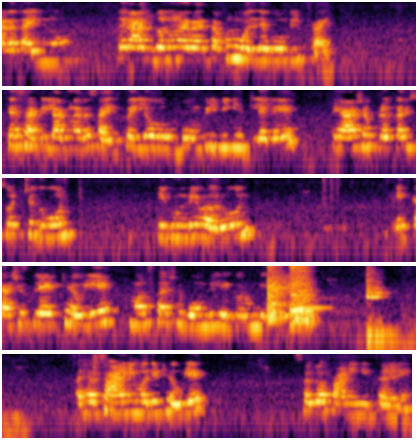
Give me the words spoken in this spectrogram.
राधा ताईनो तर आज बनवणार आहेत आपण ओले बोंबील फ्राय. त्यासाठी लागणारं साहित्य. पहिलं बोंबील मी घेतलेले. ते अशा प्रकारे स्वच्छ धुवून ती गुंडी भरून एक अशी प्लेट ठेवली. मस्त असे बोंबील हे करून घेतले. अशा चाळणीमध्ये ठेवले. सगळं पाणी निथळले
